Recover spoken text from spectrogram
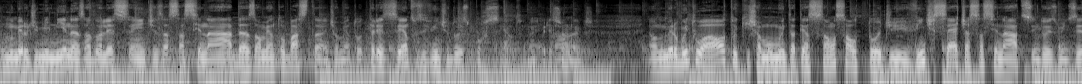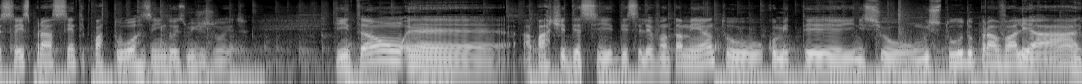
o número de meninas adolescentes assassinadas aumentou bastante, aumentou 322%. Né? Impressionante. Então, é um número muito alto que chamou muita atenção, saltou de 27 assassinatos em 2016 para 114 em 2018. Então, é, a partir desse, desse levantamento, o comitê iniciou um estudo para avaliar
